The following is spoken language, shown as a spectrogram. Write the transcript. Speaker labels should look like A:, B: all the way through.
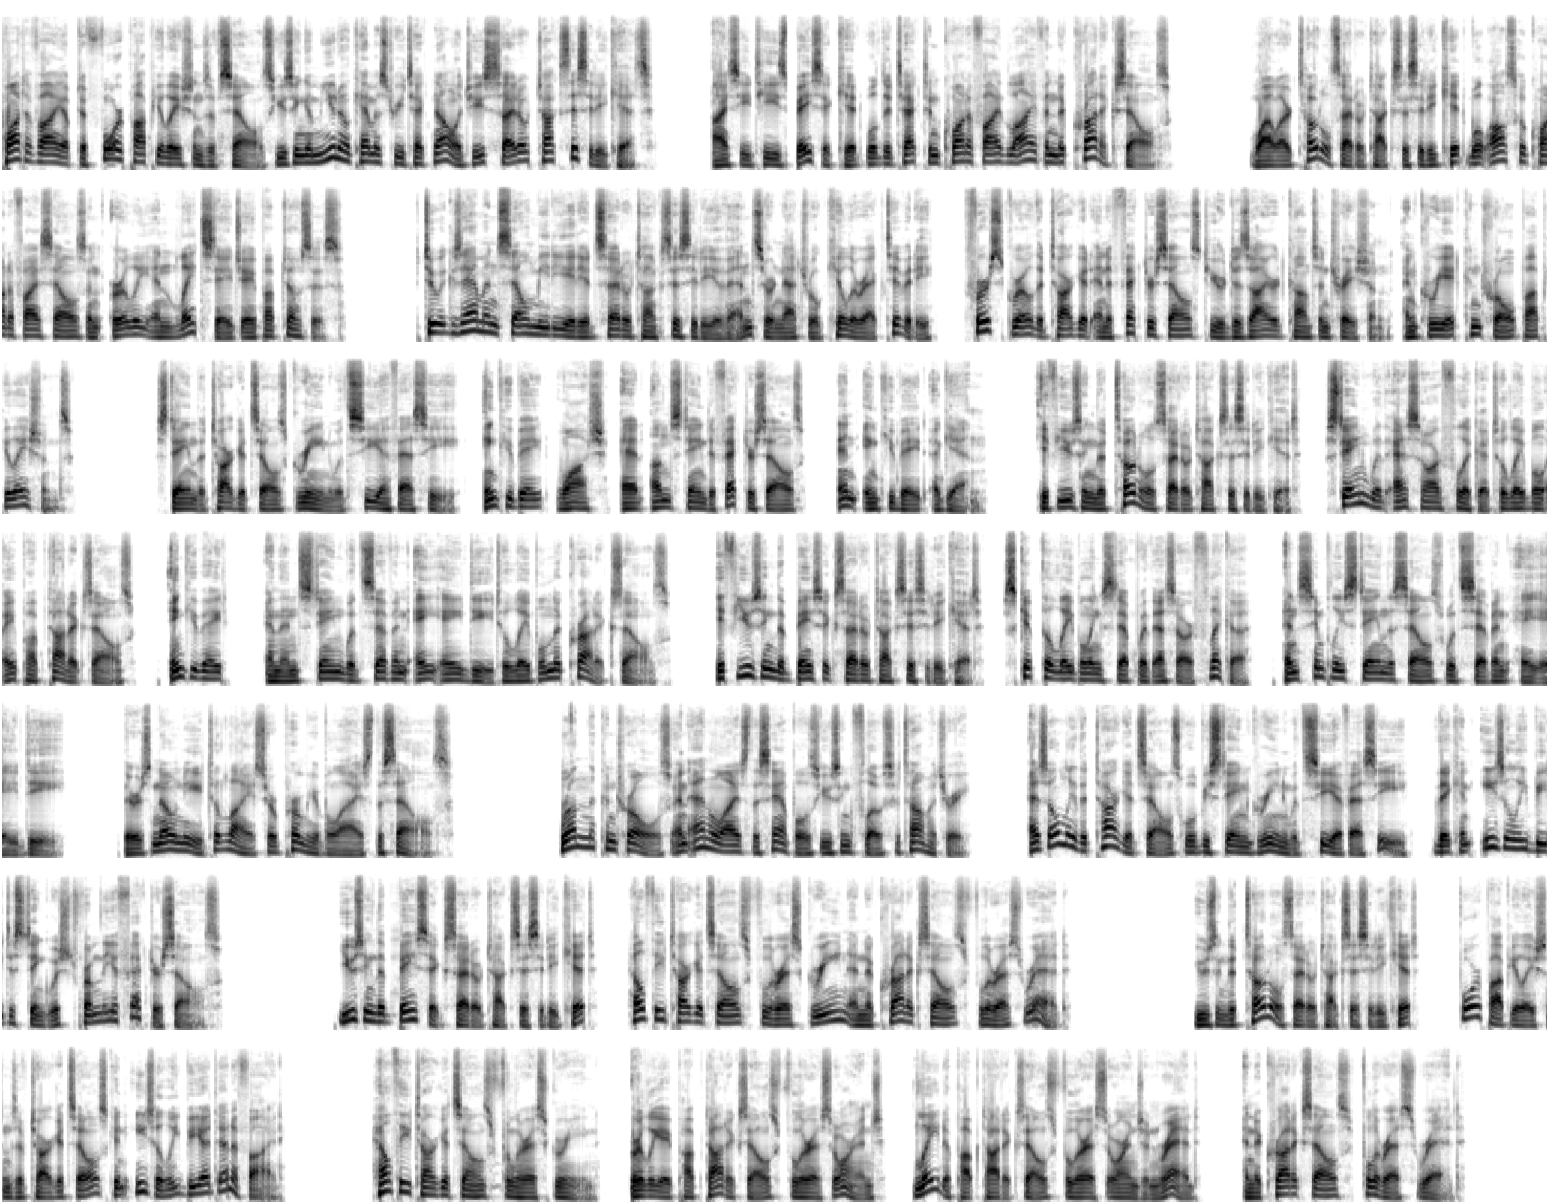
A: Quantify up to four populations of cells using ImmunoChemistry Technologies' cytotoxicity kits. ICT's basic kit will detect and quantify live and necrotic cells, while our total cytotoxicity kit will also quantify cells in early and late stage apoptosis. To examine cell mediated cytotoxicity events or natural killer activity, first grow the target and effector cells to your desired concentration and create control populations. Stain the target cells green with CFSE, incubate, wash, add unstained effector cells, and incubate again. If using the total cytotoxicity kit, stain with SR FLICA to label apoptotic cells, incubate, and then stain with 7-AAD to label necrotic cells. If using the basic cytotoxicity kit, skip the labeling step with SR FLICA and simply stain the cells with 7-AAD. There is no need to lyse or permeabilize the cells. Run the controls and analyze the samples using flow cytometry. As only the target cells will be stained green with CFSE, they can easily be distinguished from the effector cells. Using the basic cytotoxicity kit, healthy target cells fluoresce green and necrotic cells fluoresce red. Using the total cytotoxicity kit, four populations of target cells can easily be identified. Healthy target cells fluoresce green, early apoptotic cells fluoresce orange, late apoptotic cells fluoresce orange and red, and necrotic cells fluoresce red.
